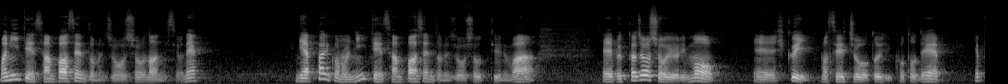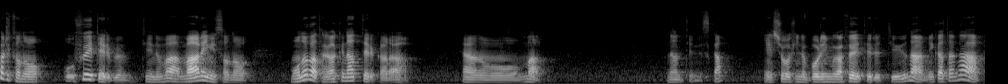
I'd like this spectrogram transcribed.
まあ、2.3%の上昇なんですよね。でやっぱりこの2.3%の上昇っていうのは、えー、物価上昇よりも、えー、低い、まあ、成長ということでやっぱりこの増えてる分っていうのは、まあ、ある意味その物が高くなってるからあのまあなんていうんですか消費のボリュームが増えてるっていうような見方が、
